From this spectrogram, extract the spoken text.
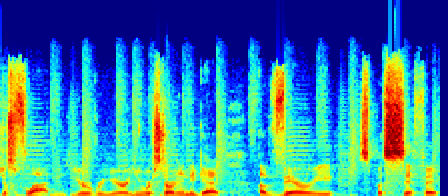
just flattened year over year and you were starting to get a very specific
